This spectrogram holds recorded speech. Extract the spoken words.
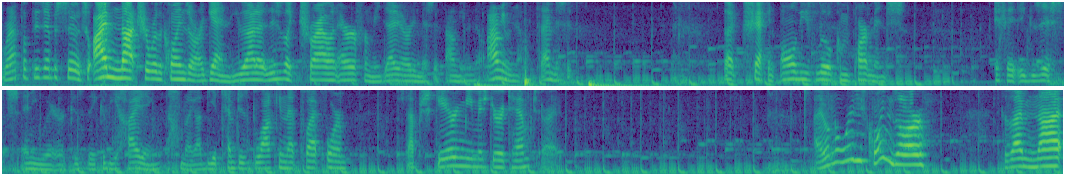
wrap up this episode. So I'm not sure where the coins are. Again, you gotta. This is like trial and error for me. Did I already miss it? I don't even know. I don't even know. Did I miss it? Gotta check in all these little compartments if it exists anywhere because they could be hiding. Oh my god, the attempt is blocking that platform. Stop scaring me, Mr. Attempt. All right. I don't know where these coins are because I'm not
